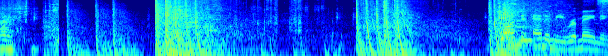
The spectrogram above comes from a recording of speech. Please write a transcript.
Nice. One enemy remaining.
